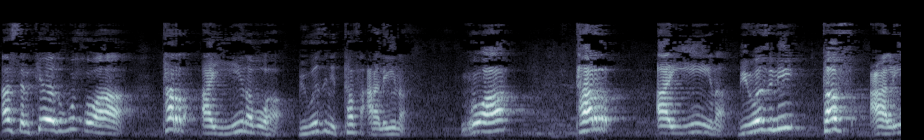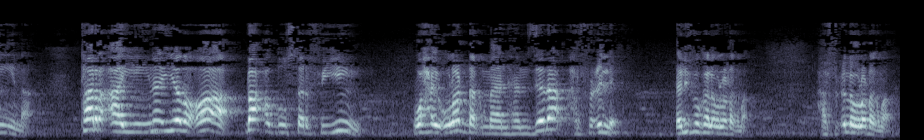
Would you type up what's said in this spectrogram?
asalkeedu wuxuu ahaa tarayina buu ahaa. Biwasni tafcalina muxuu ahaa? Tarayina biwasni tafcalina tarayina iyada oo ah bacdu sarfiyiin. Waxay ula dhaqmaan hamzada xarfu cille alifo kale ula dhaqmaan. Xarfu cille ula dhaqmaan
